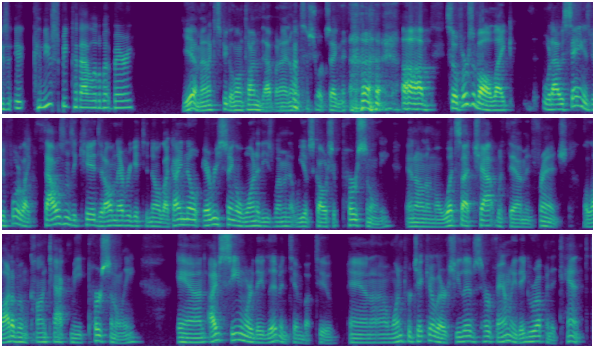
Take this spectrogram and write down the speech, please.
Is it, can you speak to that a little bit, Barry? Yeah, man, I can speak a long time to that, but I know it's a short segment. um, so first of all, like what I was saying is before, like thousands of kids that I'll never get to know. Like I know every single one of these women that we have scholarship personally, and on a WhatsApp chat with them in French. A lot of them contact me personally, and I've seen where they live in Timbuktu. And uh, one particular, she lives her family. They grew up in a tent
